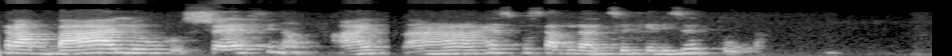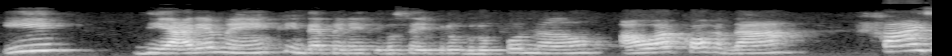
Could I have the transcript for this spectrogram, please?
trabalho, chefe, não. A, a responsabilidade de ser feliz é tua. E, diariamente, independente de você ir para o grupo ou não, ao acordar, faz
